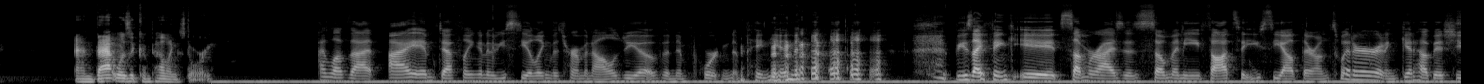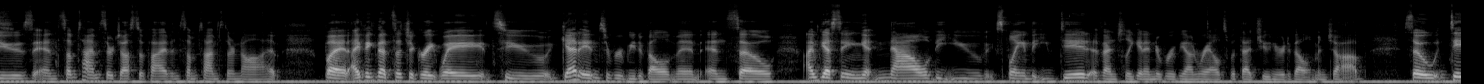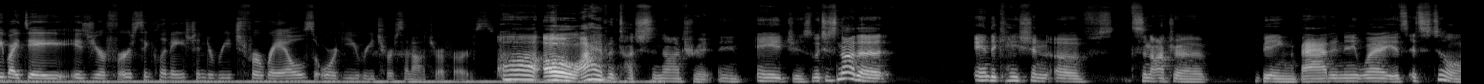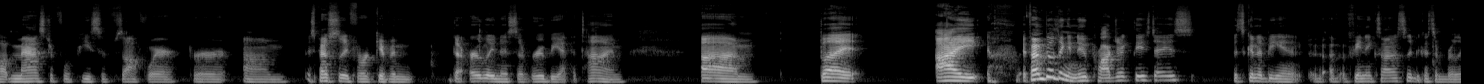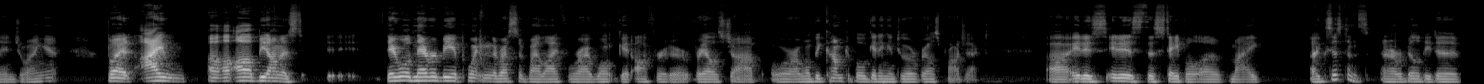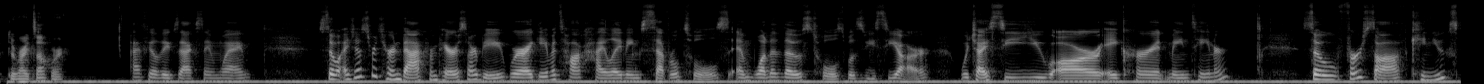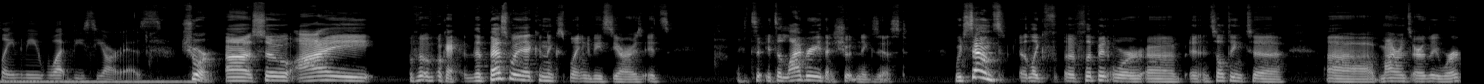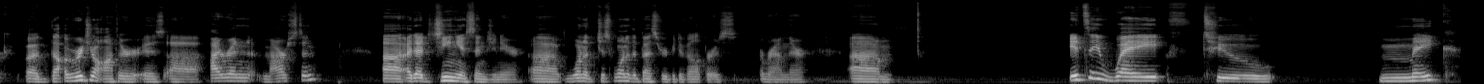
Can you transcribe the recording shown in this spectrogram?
and that was a compelling story. I love that. I am definitely going to be stealing the terminology of an important opinion because I think it summarizes so many thoughts that you see out there on Twitter and GitHub issues, and sometimes they're justified and sometimes they're not but I think that's such a great way to get into Ruby development. And so I'm guessing now that you've explained that you did eventually get into Ruby on Rails with that junior development job. So day by day, is your first inclination to reach for Rails or do you reach for Sinatra first? Uh, oh, I haven't touched Sinatra in ages, which is not a indication of Sinatra being bad in any way. It's it's still a masterful piece of software for um, especially for given the earliness of Ruby at the time. Um, but I if I'm building a new project these days, it's going to be a, a, Phoenix honestly because I'm really enjoying it. But I I'll, I'll be honest, there will never be a point in the rest of my life where I won't get offered a Rails job or I won't be comfortable getting into a Rails project. Uh, it is it is the staple of my existence and our ability to, to write software. I feel the exact same way. So I just returned back from Paris RB where I gave a talk highlighting several tools, and one of those tools was VCR, which I see you are a current maintainer. So first off, can you explain to me what VCR is? Sure. Uh, so I okay. The best way I can explain VCR is it's it's a, it's a library that shouldn't exist, which sounds like uh, flippant or uh, insulting to uh, Myron's early work. Uh, the original author is uh, Myron Marston, uh, a, genius engineer, uh, one of just one of the best Ruby developers around there. Um, it's a way f- to make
